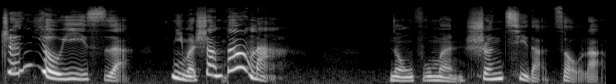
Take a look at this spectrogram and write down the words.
真有意思，你们上当啦！”农夫们生气的走了。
